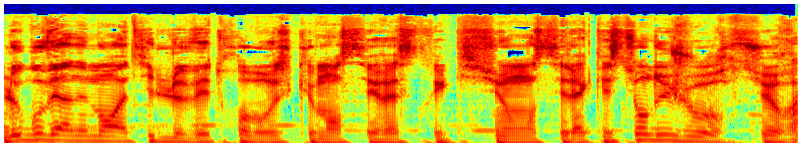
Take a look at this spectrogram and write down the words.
Le gouvernement a-t-il levé trop brusquement ces restrictions? C'est la question du jour sur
